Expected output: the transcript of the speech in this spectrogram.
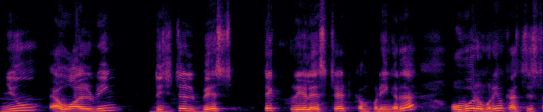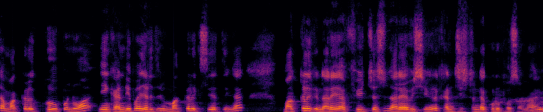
new evolving digital based tech real estate கம்பெனிங்கிறத ஒவ்வொரு முறையும் கன்சிஸ்டாக மக்களுக்கு ப்ரூவ் பண்ணுவோம் நீங்கள் கண்டிப்பாக எடுத்து போய் மக்களுக்கு சேர்த்துங்க. மக்களுக்கு நிறைய ஃபீச்சர்ஸும் நிறைய விஷயங்களும் கன்சிஸ்டண்டாக கொடுப்போம் சொன்னாங்க.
